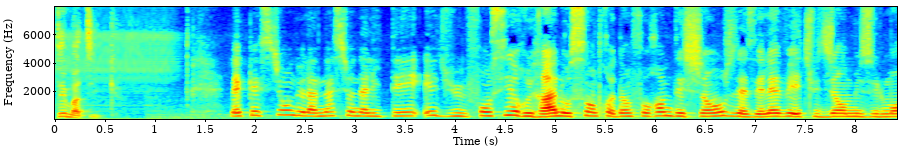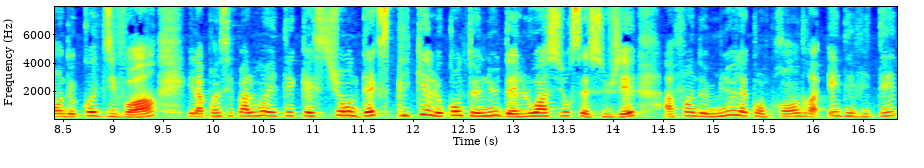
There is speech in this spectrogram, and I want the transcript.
thématiques. Les questions de la nationalité et du foncier rural au centre d'un forum d'échange des élèves et étudiants musulmans de Côte d'Ivoire. Il a principalement été question d'expliquer le contenu des lois sur ces sujets afin de mieux les comprendre et d'éviter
